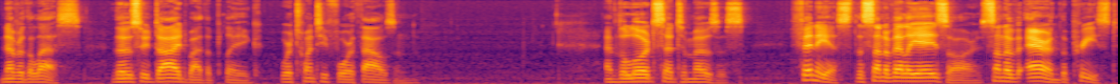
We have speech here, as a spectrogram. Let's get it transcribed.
Nevertheless, those who died by the plague were twenty four thousand. And the Lord said to Moses, Phinehas, the son of Eleazar, son of Aaron the priest,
